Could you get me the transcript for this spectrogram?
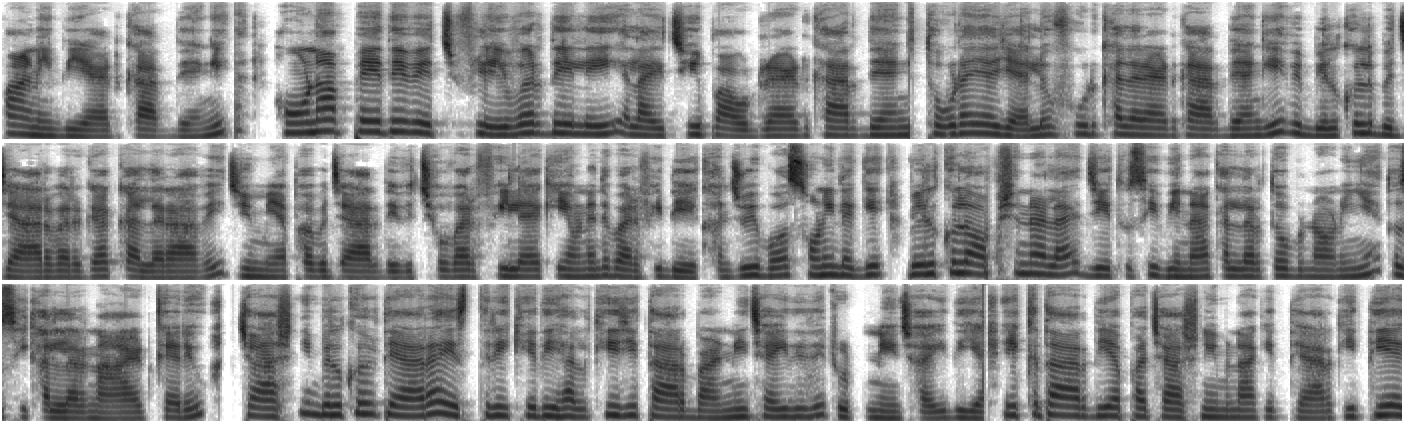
ਪਾਣੀ ਦੀ ਐਡ ਕਰ ਦਿਆਂਗੇ। ਹੁਣ ਆਪਾਂ ਇਹਦੇ ਵਿੱਚ ਫਲੇਵਰ ਦੇ ਲਈ ਇਲਾਇਚੀ ਪਾਊਡਰ ਐਡ ਕਰ ਦਿਆਂਗੇ। ਥੋੜਾ ਜਿਹਾ ਯੈਲੋ ਫੂਡ ਕਲਰ ਐਡ ਕਰ ਦਿਆਂਗੇ ਵੀ ਬਿਲਕੁਲ ਬਾਜ਼ਾਰ ਵਰਗਾ ਕਲਰ ਆਵੇ। ਜਿਵੇਂ ਆਪਾਂ ਬਾਜ਼ਾਰ ਦੇ ਵਿੱਚੋਂ ਬਰਫੀ ਲੈ ਕੇ ਆਉਣੇ ਤੇ ਬਰਫੀ ਦੇਖਣ 'ਚ ਵੀ ਬਹੁਤ ਸੋਹਣੀ ਲੱਗੇ। ਬਿਲਕੁਲ ਆਪਸ਼ਨਲ ਹੈ ਜੇ ਤੁਸੀਂ ਬਿਨਾ ਕਲਰ ਤੋਂ ਬਣਾਉਣੀ ਹੈ, ਤੁਸੀਂ ਕਲਰ ਨਾ ਐਡ ਕਰਿਓ। ਚਾਸ਼ਨੀ ਬਿਲਕੁਲ ਤਿਆਰ ਹੈ ਇਸ ਤਰੀਕੇ ਦੀ ਹਲਕੀ ਜੀ ਤਾਰ ਬਣਨੀ ਚਾਹੀਦੀ ਤੇ ਟੁੱਟਣੀ ਚਾਹੀਦੀ ਹੈ ਇੱਕ ਤਾਰ ਦੀ ਆਪਾਂ ਚਾਸ਼ਨੀ ਬਣਾ ਕੇ ਤਿਆਰ ਕੀਤੀ ਹੈ।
